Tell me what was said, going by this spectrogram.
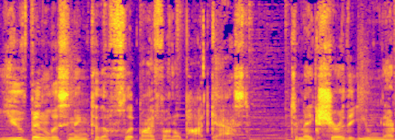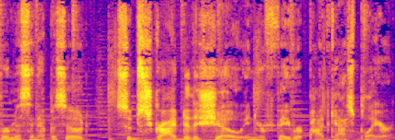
You've been listening to the Flip My Funnel podcast. To make sure that you never miss an episode, subscribe to the show in your favorite podcast player.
